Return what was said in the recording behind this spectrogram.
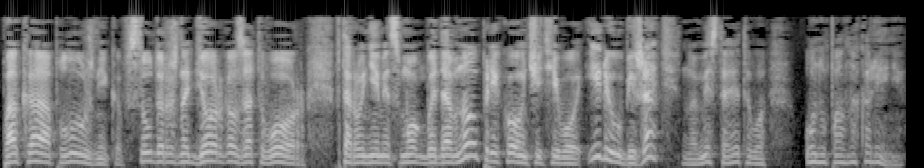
Пока Плужников судорожно дергал затвор, второй немец мог бы давно прикончить его или убежать, но вместо этого он упал на колени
